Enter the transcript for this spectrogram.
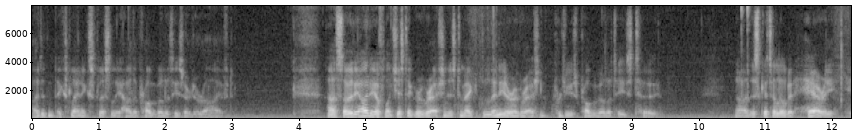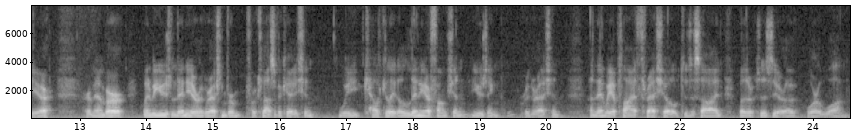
I didn't explain explicitly how the probabilities are derived. Uh, so the idea of logistic regression is to make linear regression produce probabilities too. Now this gets a little bit hairy here. Remember when we use linear regression for, for classification, we calculate a linear function using regression and then we apply a threshold to decide whether it's a 0 or a 1.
